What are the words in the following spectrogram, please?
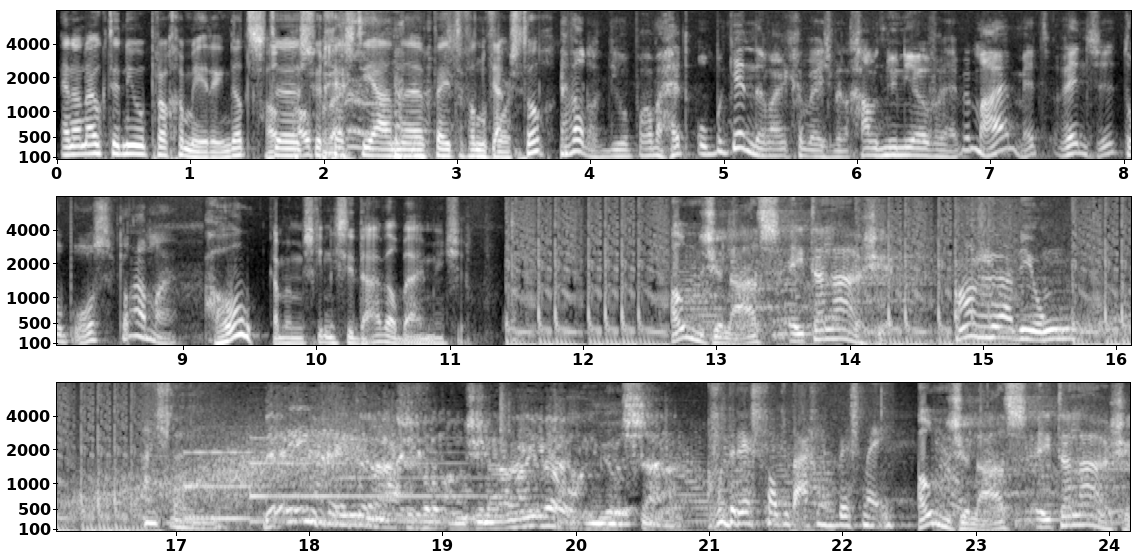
En dan ook de nieuwe programmering. Dat is Ho- de suggestie aan eh, Peter van der Vorst, toch? En wel dat nieuwe programma Het Onbekende waar ik geweest ben. Daar gaan we het nu niet over hebben. Maar met Renze, Top Os, klaar maar. Oh. Ja, maar misschien is hij daar wel bij, München. Angela's etalage. Angela de Jong. De enige etalage van Angela waar je wel in wil staan. Voor de rest valt het eigenlijk best mee. Angela's etalage.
